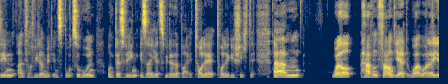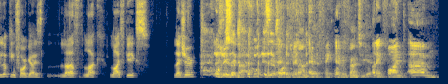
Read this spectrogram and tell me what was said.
den einfach wieder mit ins Boot zu holen. Und deswegen ist er jetzt wieder dabei. Tolle, tolle Geschichte. Ähm, well, haven't found yet. What, what are you looking for, guys? Love, luck, life gigs, leisure? what is it? What is it? What have you found? yet? Everything, What have you found you I didn't find. Um,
